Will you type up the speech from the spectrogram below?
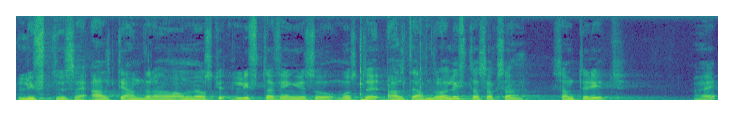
Lyfter sig allt det andra? Om jag ska lyfta fingret så, måste allt det andra lyftas också samtidigt? Nej.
